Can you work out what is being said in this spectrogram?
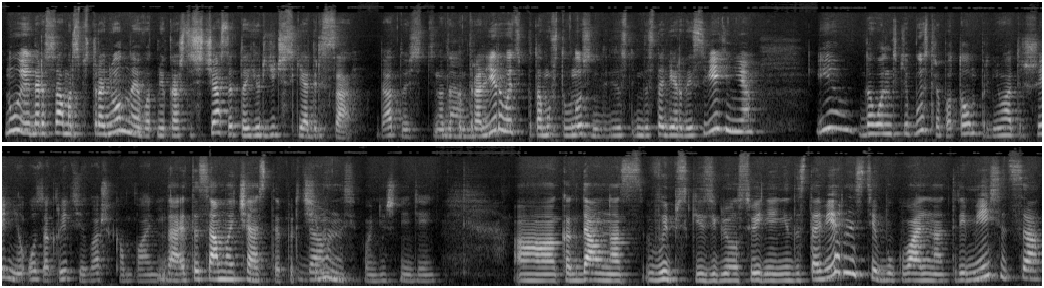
Ну и, наверное, самое распространенное, вот мне кажется, сейчас это юридические адреса. Да, то есть надо да. контролировать, потому что выносят недостоверные сведения, и довольно-таки быстро потом принимают решение о закрытии вашей компании. Да, это самая частая причина да. на сегодняшний день. А, когда у нас выписки из сведения недостоверности, буквально три месяца,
